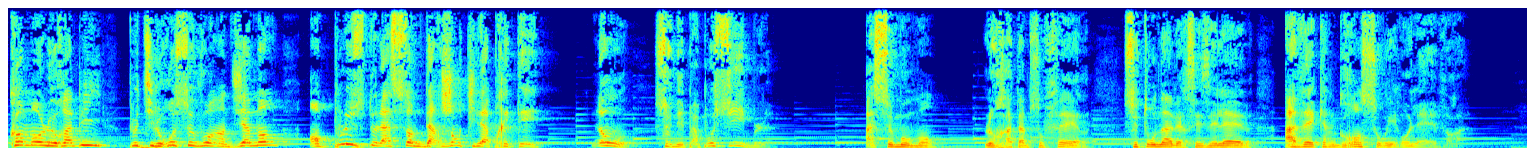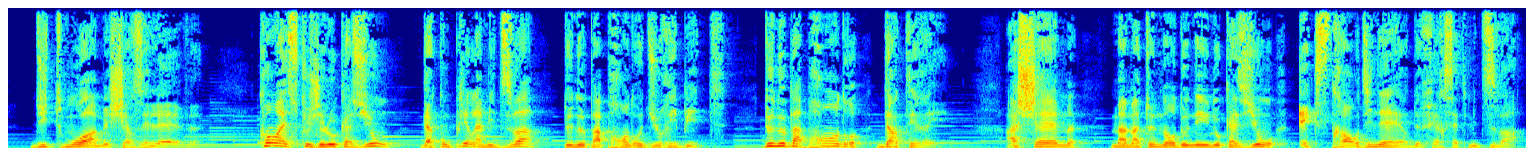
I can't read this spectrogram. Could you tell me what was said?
Comment le rabbi peut-il recevoir un diamant en plus de la somme d'argent qu'il a prêté? Non, ce n'est pas possible. À ce moment, le Khatam Sofer se tourna vers ses élèves avec un grand sourire aux lèvres. Dites-moi, mes chers élèves, quand est-ce que j'ai l'occasion d'accomplir la mitzvah de ne pas prendre du ribit, de ne pas prendre d'intérêt? Hachem m'a maintenant donné une occasion extraordinaire de faire cette mitzvah.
